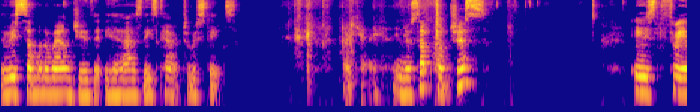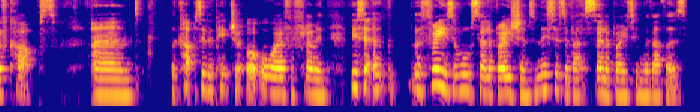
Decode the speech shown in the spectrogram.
There is someone around you that has these characteristics. Okay, in your subconscious is Three of Cups and the cups in the picture are all overflowing. These are, the threes are all celebrations, and this is about celebrating with others,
